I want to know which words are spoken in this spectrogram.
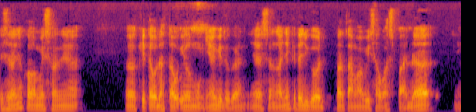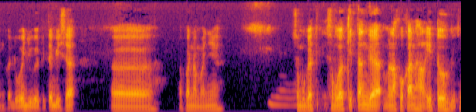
istilahnya kalau misalnya eh, kita udah tahu ilmunya gitu kan ya seenggaknya kita juga pertama bisa waspada yang kedua juga kita bisa eh apa namanya Iya, iya. semoga semoga kita nggak melakukan hal itu gitu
